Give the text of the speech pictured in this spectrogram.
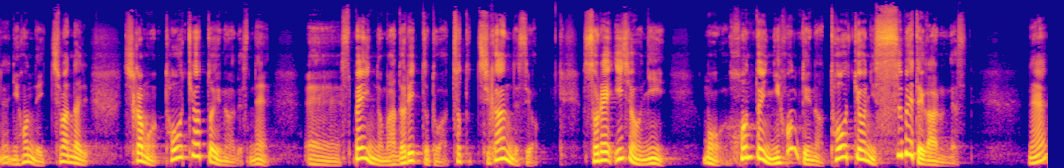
ね、日本で一番大事しかも東京というのはですね、えー、スペインのマドリッドとはちょっと違うんですよ。それ以上にもう本当に日本というのは東京に全てがあるんです。ね、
